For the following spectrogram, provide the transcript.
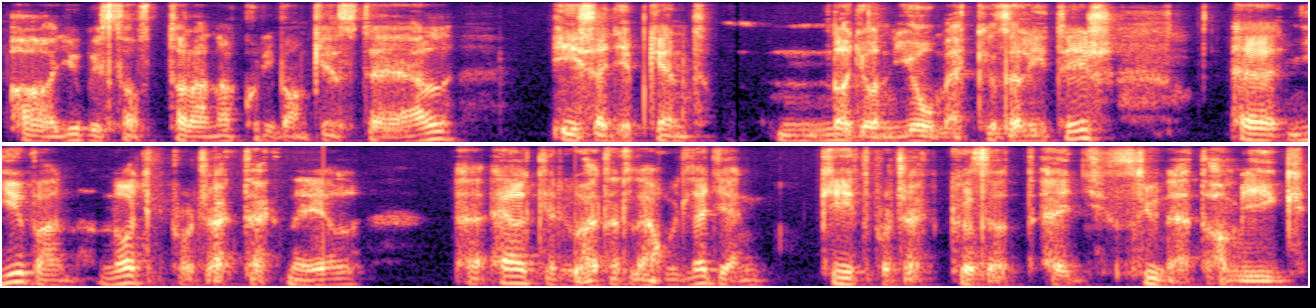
a Ubisoft talán akkoriban kezdte el, és egyébként nagyon jó megközelítés. Nyilván nagy projekteknél elkerülhetetlen, hogy legyen két projekt között egy szünet, amíg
